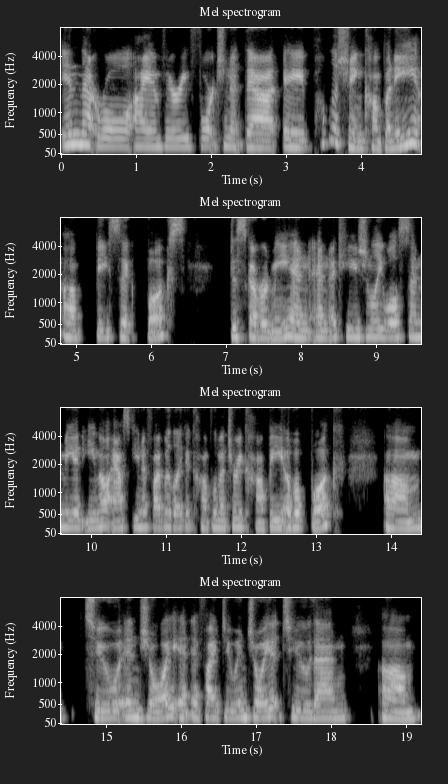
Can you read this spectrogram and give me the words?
in that role, I am very fortunate that a publishing company, uh, Basic Books, discovered me and, and occasionally will send me an email asking if I would like a complimentary copy of a book um, to enjoy. And if I do enjoy it, to then um,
